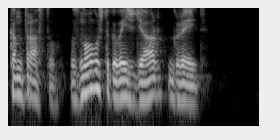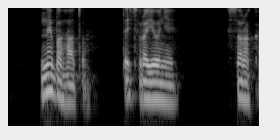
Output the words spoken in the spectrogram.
контрасту. Знову ж таки в HDR Grade. Небагато. Десь в районі 40.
